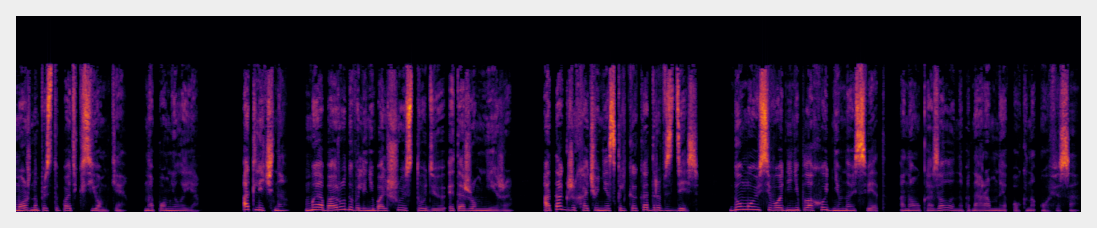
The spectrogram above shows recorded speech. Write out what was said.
можно приступать к съемке, напомнила я. Отлично. Мы оборудовали небольшую студию этажом ниже. А также хочу несколько кадров здесь. Думаю, сегодня неплохой дневной свет. Она указала на панорамные окна офиса.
